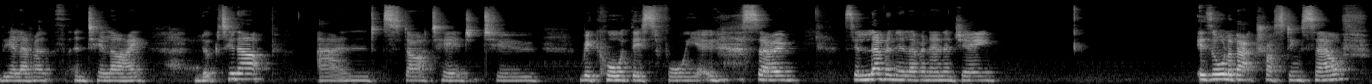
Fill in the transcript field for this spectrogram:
the 11th until I looked it up and started to record this for you. So it's 11 11 energy is all about trusting self,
